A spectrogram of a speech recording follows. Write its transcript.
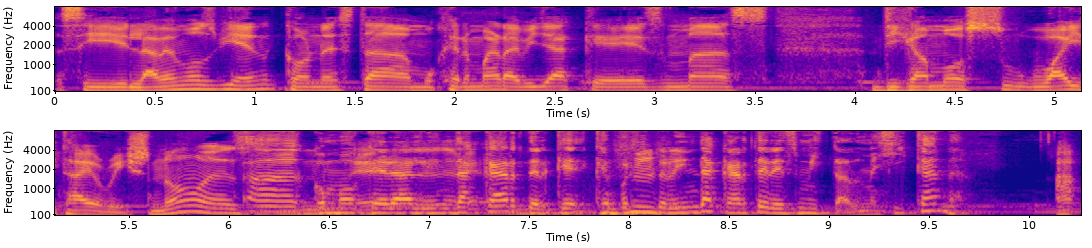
si la vemos bien, con esta mujer maravilla que es más, digamos, white Irish, ¿no? Es, Ah, como que era eh, Linda Carter, que, que por cierto, Linda Carter es mitad mexicana. Ah,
